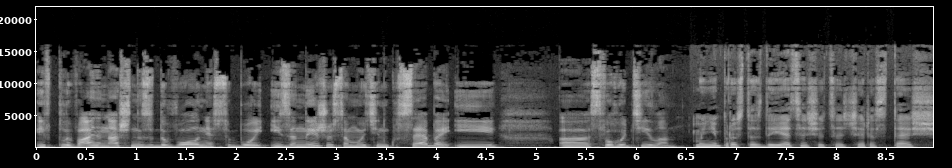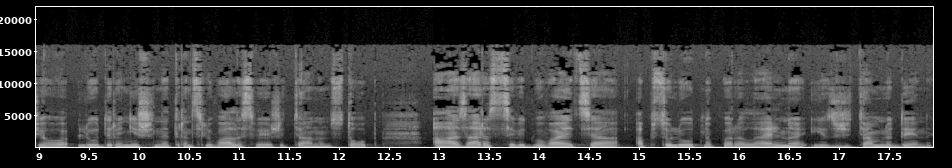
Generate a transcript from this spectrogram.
і впливає на наше незадоволення собою, і занижує самооцінку себе і е, свого тіла. Мені просто здається, що це через те, що люди раніше не транслювали своє життя нон-стоп. А зараз це відбувається абсолютно паралельно із життям людини.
